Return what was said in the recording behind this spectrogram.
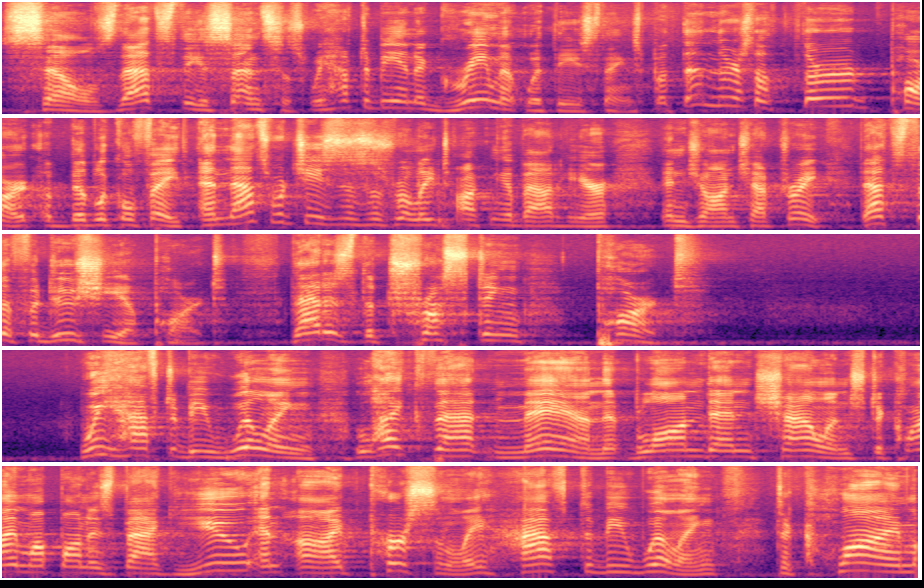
That's the assensus. We have to be in agreement with these things. But then there's a third part of biblical faith, and that's what Jesus is really talking about here in John chapter 8. That's the fiducia part, that is the trusting part. We have to be willing, like that man that Blondin challenged, to climb up on his back. You and I personally have to be willing to climb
